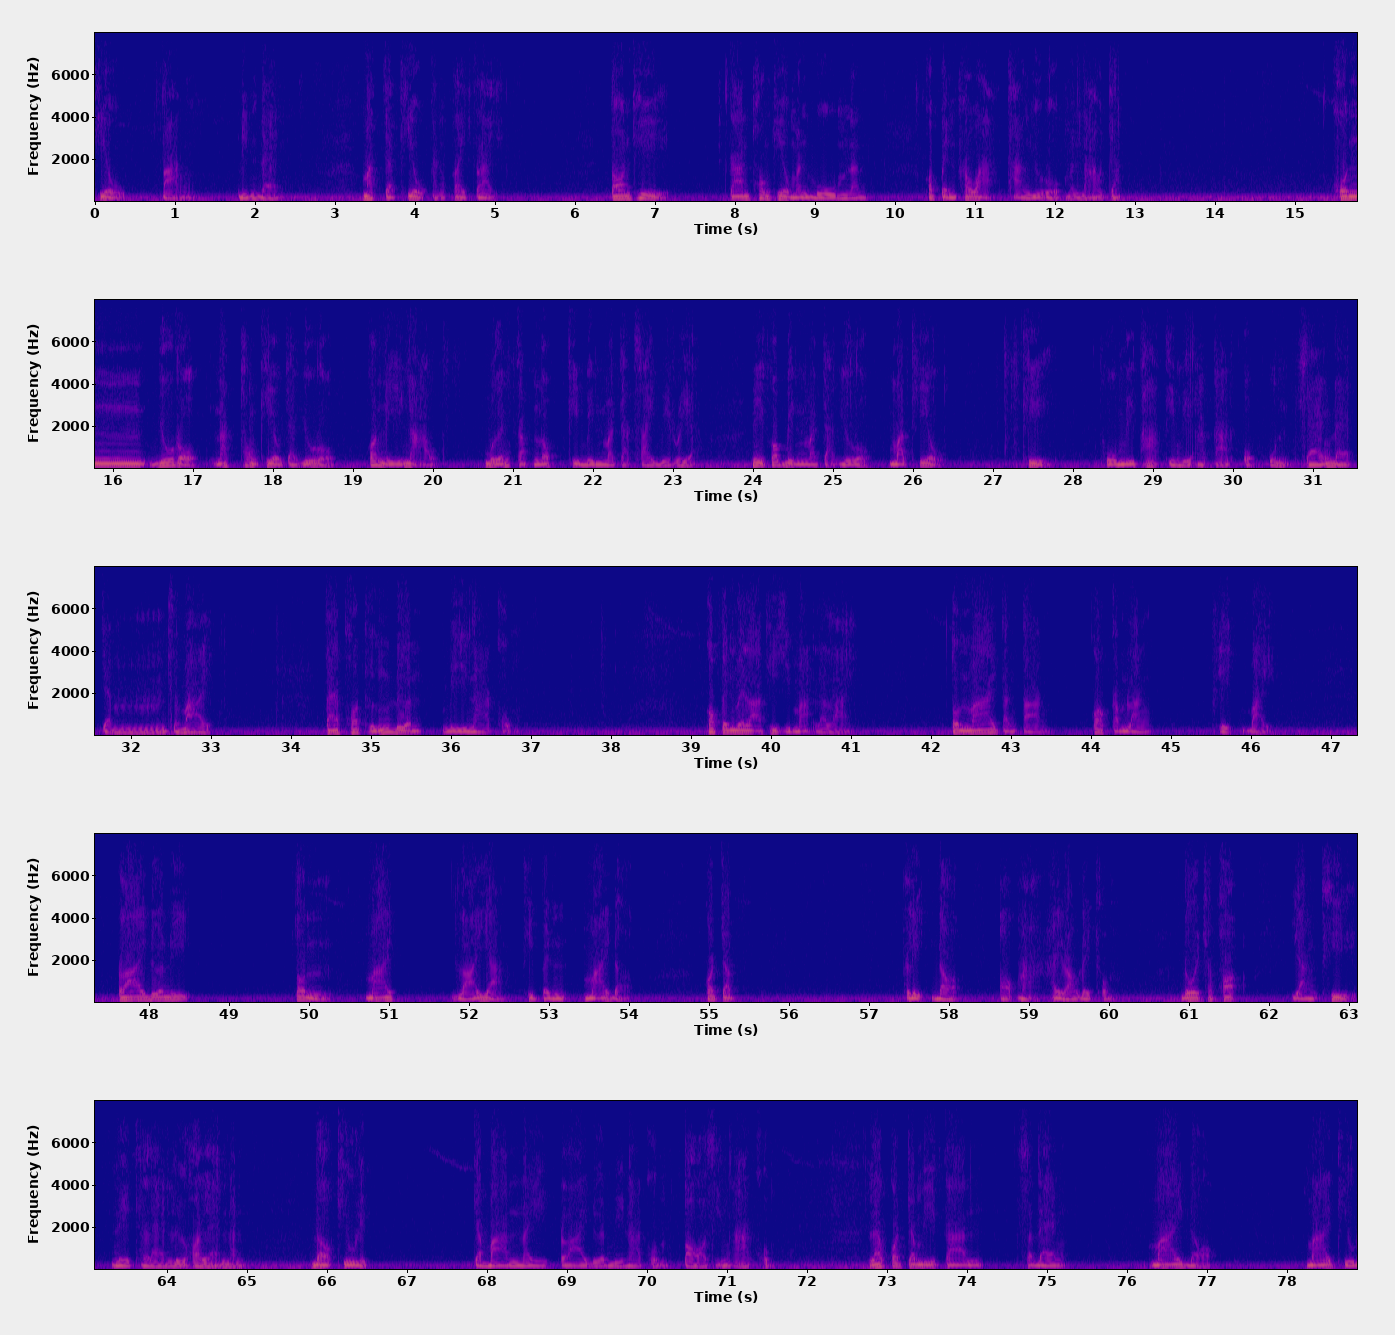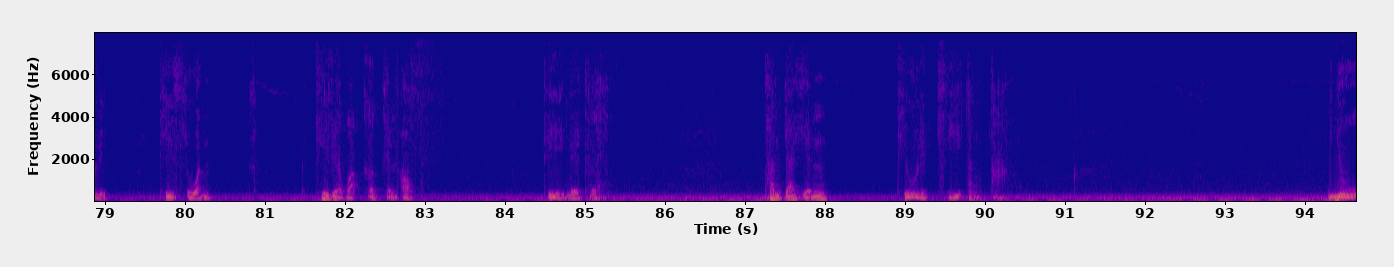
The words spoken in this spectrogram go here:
เที่ยวต่างดินแดน มักจะเที่ยวกันใกล้ๆ ตอนที่การท่องเที่ยวมันบูมนั้น ก็เป็นเพราะว่าทางยุโรปมันหนาวจัด คนยุโรปนักท่องเที่ยวจากยุโรปก็หนีหนาวเหมือนกับนกที่บินมาจากไซบีเรีย นี่ก็บินมาจากยุโรปมาเที่ยวที่ภูมิภาคที่มีอากาศอบอุ่น แสงแดดแจ่มสบาย แต่พอถึงเดือนมีนาคม ก็เป็นเวลาที่หิมะละลาย ต้นไม้ต่างๆ ก็กำลังผลิใบ ปลายเดือนนี้ ต้นไม้หลายอย่างที่เป็นไม้ดอก ก็จะผลิดอกออกมาให้เราได้ชม โดยเฉพาะ อย่างที่เนเธอร์แลนด์หรือฮอลแลนด์นั้น ดอกทิวลิป จะบานในปลายเดือนมีนาคมต่อสิงหาคม แล้วก็จะมีการแสดงไม้ดอก ไม้ทิวลิปที่สวนที่เรียกว่า Keukenhof ที่เนเธอร์แลนด์ ท่านจะเห็นทิวลิปสีต่างๆ อยู่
